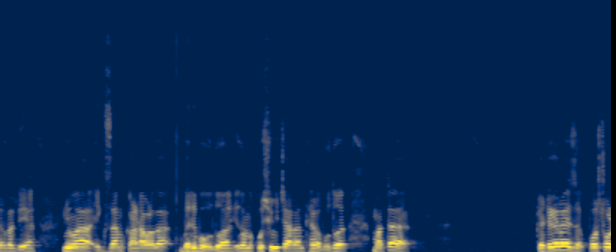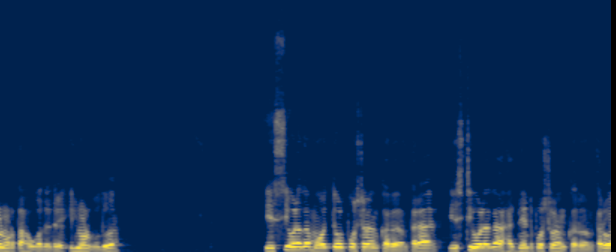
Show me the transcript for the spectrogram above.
ಇರ್ತದೆ ನೀವು ಎಕ್ಸಾಮ್ ಕನ್ನಡ ಒಳಗೆ ಬರಿಬೋದು, ಇದೊಂದು ಖುಷಿ ವಿಚಾರ ಅಂತ ಹೇಳ್ಬೋದು. ಮತ್ತು ಕೆಟಗರಿ ವೈಸ್ ಪೋಸ್ಟ್ಗಳು ನೋಡ್ತಾ ಹೋಗೋದಾದರೆ ಇಲ್ಲಿ ನೋಡ್ಬೋದು. ಎಸ್ ಸಿ ಒಳಗೆ ಮೂವತ್ತೇಳು ಪೋಸ್ಟ್ಗಳನ್ನು ಕರೆದಿರ್ತಾರೆ ಎಸ್ ಟಿ ಒಳಗೆ ಹದಿನೆಂಟು ಪೋಸ್ಟ್ಗಳನ್ನು ಕರೆದಿರ್ತಾರೆ,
